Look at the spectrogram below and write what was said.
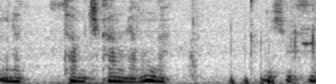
Şöyle tam çıkarmayalım da düşmesin.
